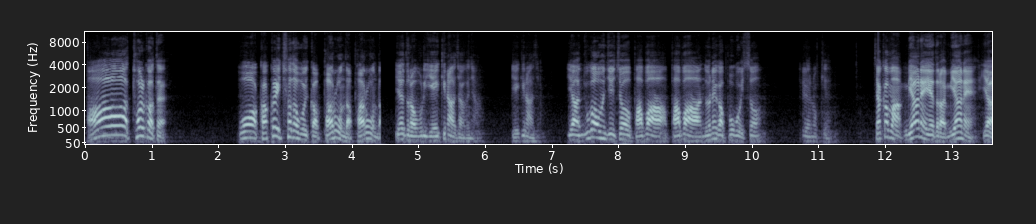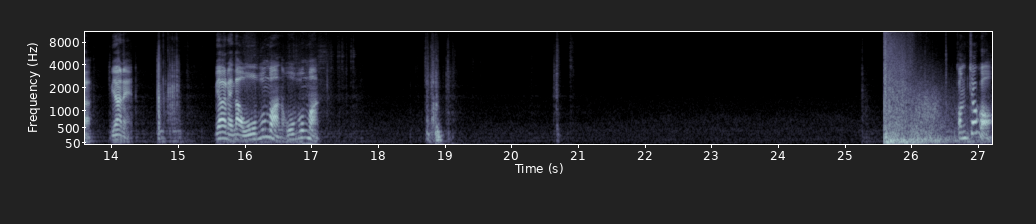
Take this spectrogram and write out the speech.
아 토할 것 같아 와 가까이 쳐다보니까 바로 온다 바로 온다 얘들아 우리 얘기나 하자 그냥 얘기나 하자 야 누가 온지 저 봐봐 봐봐 너네가 보고 있어 이렇게 해놓게 잠깐만 미안해 얘들아 미안해 야 미안해 미안해 나 5분만 5분만 깜짝아.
